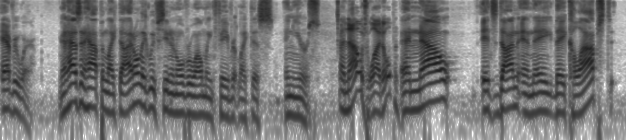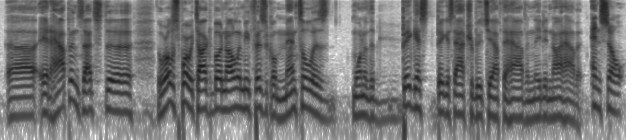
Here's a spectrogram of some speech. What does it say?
everywhere. It hasn't happened like that. I don't think we've seen an overwhelming favorite like this in years. And now it's wide open. And now it's done, and they they collapsed. Uh, it happens. That's the the world of sport we talked about. Not only being physical, mental is one of the biggest biggest attributes you have to have, and they did not have it. And so,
